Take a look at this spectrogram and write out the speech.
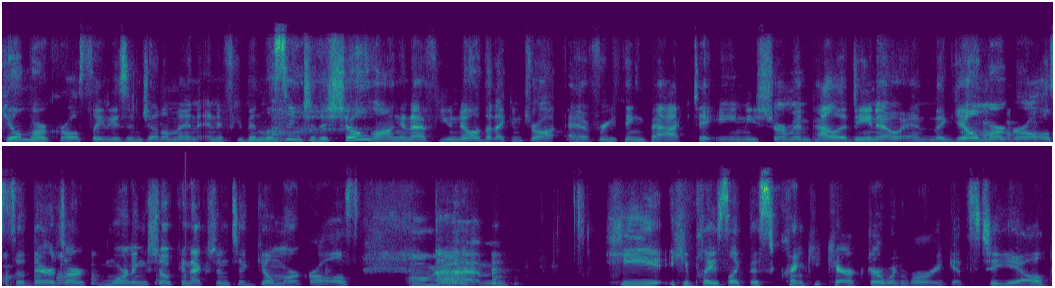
Gilmore Girls, ladies and gentlemen. And if you've been listening to the show long enough, you know that I can draw everything back to Amy Sherman Palladino and the Gilmore Girls. So there's our morning show connection to Gilmore Girls. Oh man. Um, he he plays like this cranky character when Rory gets to Yale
